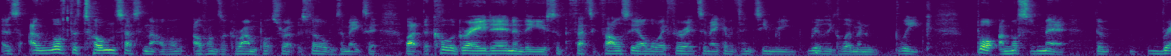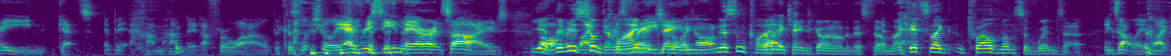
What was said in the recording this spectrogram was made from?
as I love the tone setting that Alfon- Alfonso Cuarón puts throughout this film to make it like the color grading and the use of pathetic fallacy all the way through it to make everything seem re- really glim and bleak. But I must admit, the rain gets a bit ham-handed after a while because literally every scene they are outside. Yeah, or, there is like, some there is climate rain change going on. There's some climate Like, change going on in this film. Like it's like 12 months of winter. Exactly. Like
